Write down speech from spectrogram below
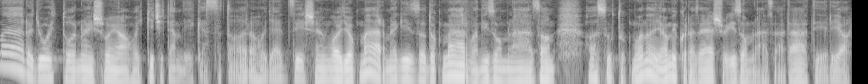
már a gyógytorna is olyan, hogy kicsit emlékeztet arra, hogy edzésen vagyok, már megizzadok, már van izomlázam. Azt szoktuk mondani, hogy amikor az első izomlázát átéri a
